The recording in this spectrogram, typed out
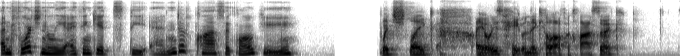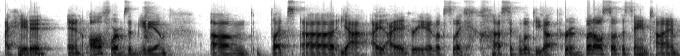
unfortunately, I think it's the end of classic Loki. Which, like, I always hate when they kill off a classic. I hate it in all forms of medium. Um, but uh, yeah, I, I agree. It looks like classic Loki got pruned. But also at the same time,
